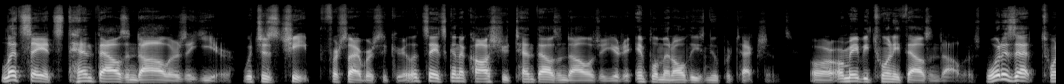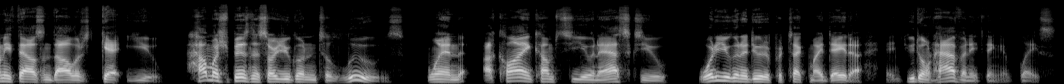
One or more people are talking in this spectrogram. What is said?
let's say it's $10,000 a year, which is cheap for cybersecurity. Let's say it's going to cost you $10,000 a year to implement all these new protections, or, or maybe $20,000. What does that $20,000 get you? How much business are you going to lose when a client comes to you and asks you, what are you going to do to protect my data? And you don't have anything in place.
